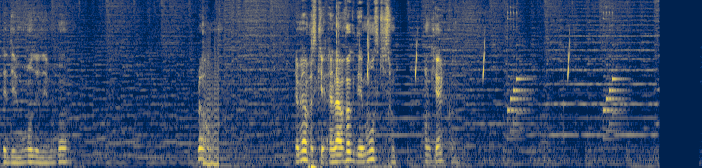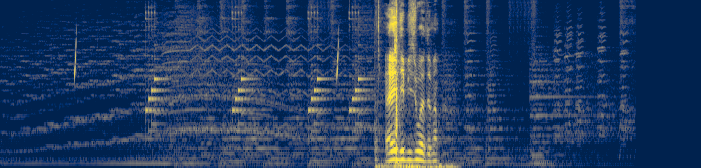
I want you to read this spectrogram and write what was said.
Des démons, des démons... J'aime bien parce qu'elle invoque des monstres qui sont qu'elle, quoi. Allez, des bisous, à demain.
